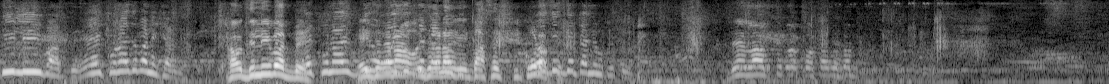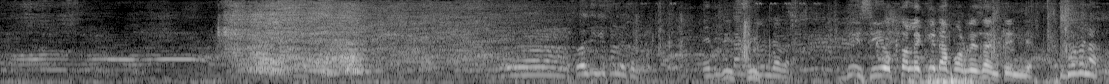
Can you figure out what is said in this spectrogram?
দিলেই বাঁধবে। এই কোনায় দেবানি কেন খাও দিল্লি বাঁধবে। এই কোনায় এই দিয়ে জায়গাটা ওই জায়গাটা। গাছের শিকড় আছে। যে লাল তোমার কথা মতন ওইদিকে চলে চলো। এদিকে যাবে। দিছি ওর তলে কেটা পড়বে জানতেন না। ডুবে না তো।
